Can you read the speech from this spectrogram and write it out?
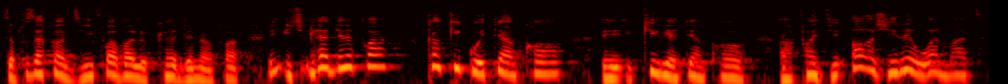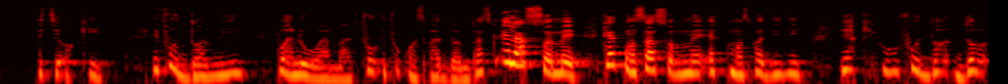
C'est pour ça qu'on dit qu'il faut avoir le cœur d'un enfant. La dernière fois, quand Kiko était encore, et Kiri était encore enfant, il dit Oh, j'irai au Walmart. Il dit Ok, il faut dormir pour aller au Walmart. Il faut, il faut commencer par dormir. Parce qu'elle a sommeil. Quand elle commence à sommeil, elle commence par dire Il faut dormir dors,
